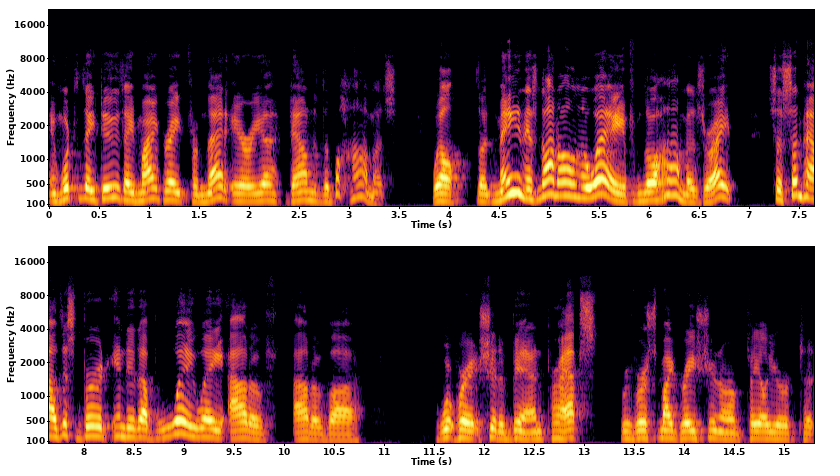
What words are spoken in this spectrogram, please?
And what do they do? They migrate from that area down to the Bahamas. Well, the Maine is not on the way from the Bahamas, right? So somehow this bird ended up way, way out of out of uh, where, it should have been. Perhaps reverse migration or failure to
